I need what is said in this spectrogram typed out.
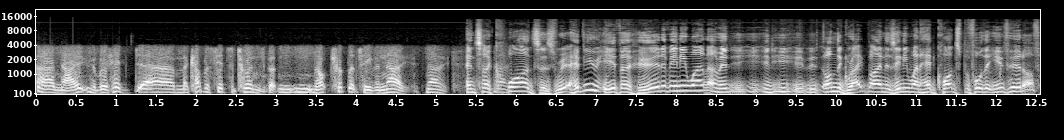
Uh, no, we've had um, a couple of sets of twins, but not triplets even. No, no. And so quads is. Re- have you ever heard of anyone? I mean, you, you, on the grapevine, has anyone had quads before that you've heard of?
